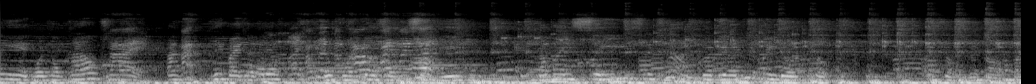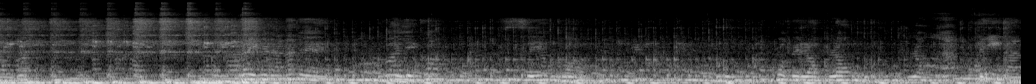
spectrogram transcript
มีเหตุผลของเขาใช่อะรีบไปเถอะไปทำเลยทุกทำคนเอาก็ไปสงไปไปสัยทำไมสีสุชาติคนเดียวที่ไม่โดนตกส่งกันต่อไปครับในขณะนั้นเองฝ่ายหญิงก็เสียงคอก็ไปลงลงลงนักจุดกัน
